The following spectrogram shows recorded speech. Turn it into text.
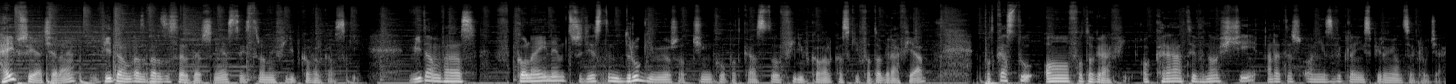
Hej przyjaciele, witam Was bardzo serdecznie, z tej strony Filip Kowalkowski. Witam Was w kolejnym, 32 już odcinku podcastu Filip Kowalkowski Fotografia. Podcastu o fotografii, o kreatywności, ale też o niezwykle inspirujących ludziach.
